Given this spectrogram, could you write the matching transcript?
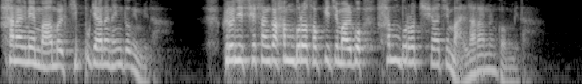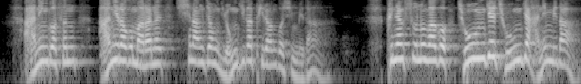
하나님의 마음을 기쁘게 하는 행동입니다. 그러니 세상과 함부로 섞이지 말고 함부로 취하지 말라라는 겁니다. 아닌 것은 아니라고 말하는 신앙적 용기가 필요한 것입니다. 그냥 수능하고 좋은 게 좋은 게 아닙니다.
